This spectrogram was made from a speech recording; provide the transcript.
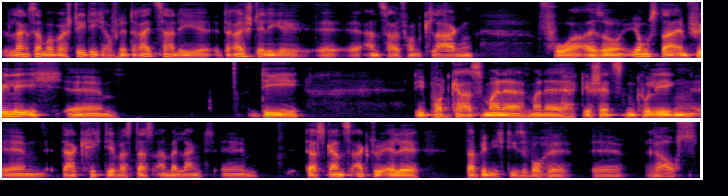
langsam aber stetig auf eine dreizahlige, dreistellige äh, äh, Anzahl von Klagen vor. Also Jungs, da empfehle ich ähm, die die Podcasts meiner, meiner geschätzten Kollegen, ähm, da kriegt ihr, was das anbelangt, ähm, das ganz aktuelle, da bin ich diese Woche äh, raus.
